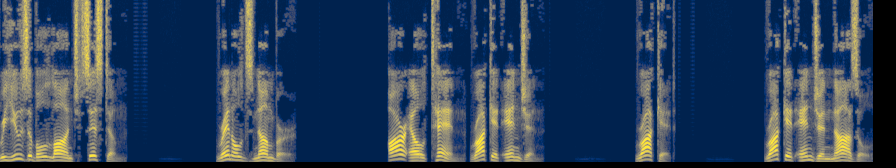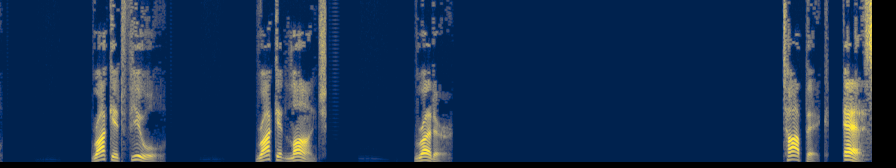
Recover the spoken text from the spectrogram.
Reusable launch system Reynolds number RL-10 rocket engine Rocket Rocket engine nozzle Rocket fuel Rocket launch. Rudder. Topic S.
